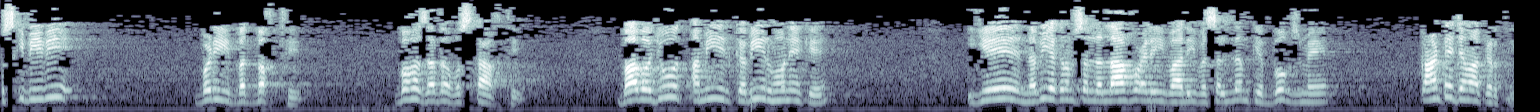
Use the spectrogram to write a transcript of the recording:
اس کی بیوی بڑی بدبخت تھی، بہت زیادہ گستاخ تھی۔ باوجود امیر کبیر ہونے کے، یہ نبی اکرم صلی اللہ علیہ وآلہ وسلم کے بغض میں کانٹے جمع کرتی۔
